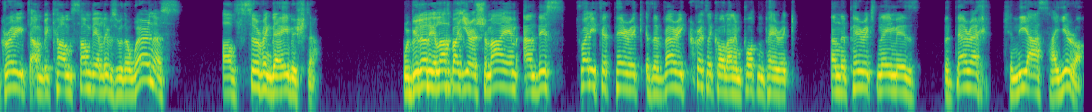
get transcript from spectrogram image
great and become somebody that lives with awareness of serving the Eibishter. We'll be learning a lot about Yira Shemayim, and this 25th Perik is a very critical and important Perik, and the Perik's name is the Derech Knias Hayira.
